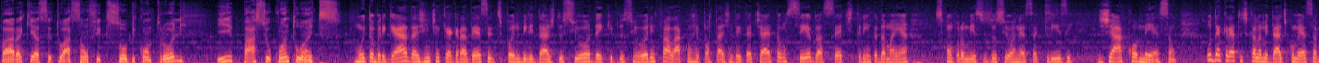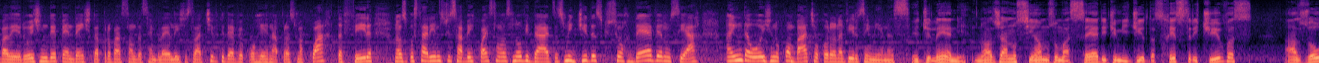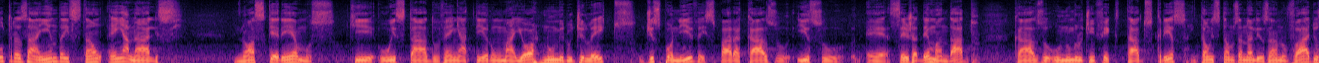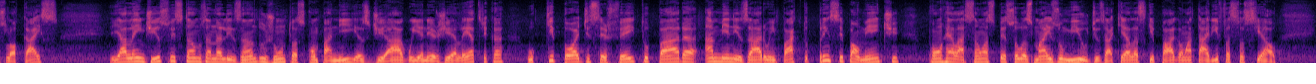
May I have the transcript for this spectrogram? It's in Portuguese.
para que a situação fique sob controle e passe o quanto antes. Muito obrigada. A gente aqui agradece a disponibilidade do senhor, da equipe do senhor, em falar com a reportagem da Itatiaia tão cedo, às 7h30 da manhã. Os compromissos do senhor nessa crise já começam. O decreto de calamidade começa a valer hoje, independente da aprovação da Assembleia Legislativa, que deve ocorrer na próxima quarta-feira. Nós gostaríamos de saber quais são as novidades, as medidas que o senhor deve anunciar ainda hoje no combate ao coronavírus em Minas. Edilene, nós já anunciamos uma série de medidas restritivas as outras ainda estão em análise. Nós queremos que o Estado venha a ter um maior número de leitos disponíveis para caso isso é, seja demandado, caso o número de infectados cresça. Então, estamos analisando vários locais. E, além disso, estamos analisando, junto às companhias de água e energia elétrica, o que pode ser feito para amenizar o impacto, principalmente com relação às pessoas mais humildes, aquelas que pagam a tarifa social.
